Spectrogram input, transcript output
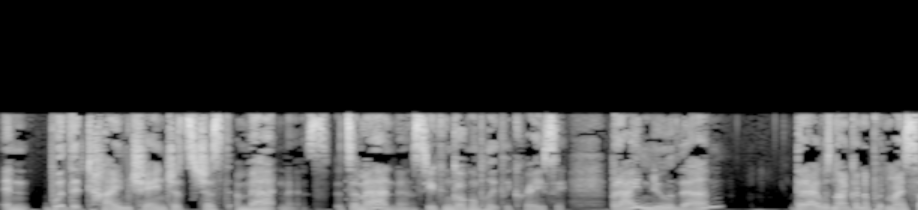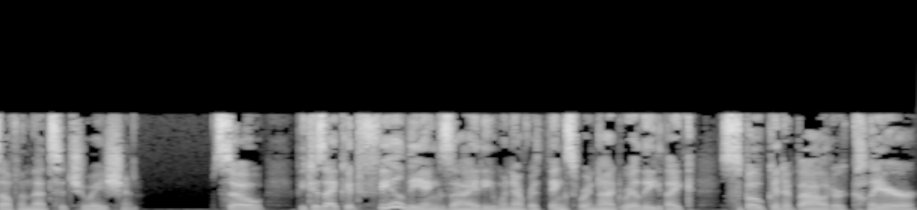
And with the time change, it's just a madness. It's a madness. You can go completely crazy. But I knew then that I was not going to put myself in that situation. So because I could feel the anxiety whenever things were not really like spoken about or clear,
